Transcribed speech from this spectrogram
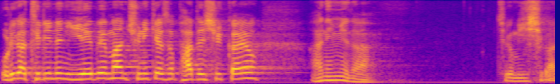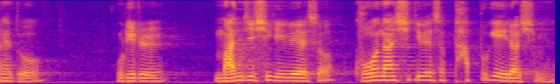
우리가 드리는 이 예배만 주님께서 받으실까요? 아닙니다. 지금 이 시간에도 우리를 만지시기 위해서 구원하시기 위해서 바쁘게 일하십니다.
